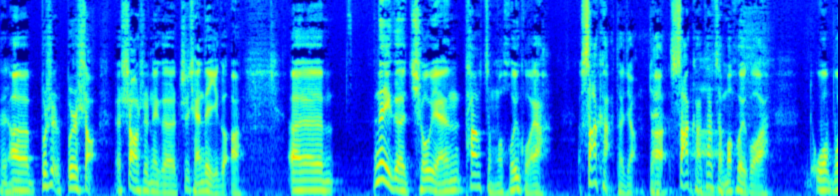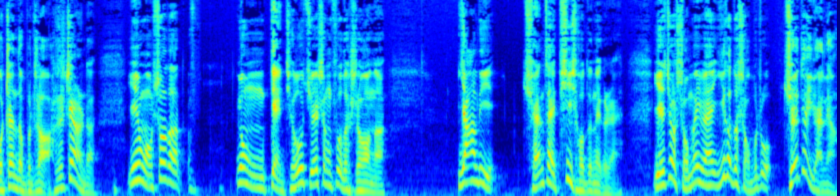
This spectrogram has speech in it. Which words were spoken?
呃，不是，不是少，少是那个之前的一个啊。呃，那个球员他怎么回国呀？萨卡他叫啊，萨卡他怎么回国啊？我我真的不知道。是这样的，因为我们说到用点球决胜负的时候呢，压力全在踢球的那个人。也就守门员一个都守不住，绝对原谅，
